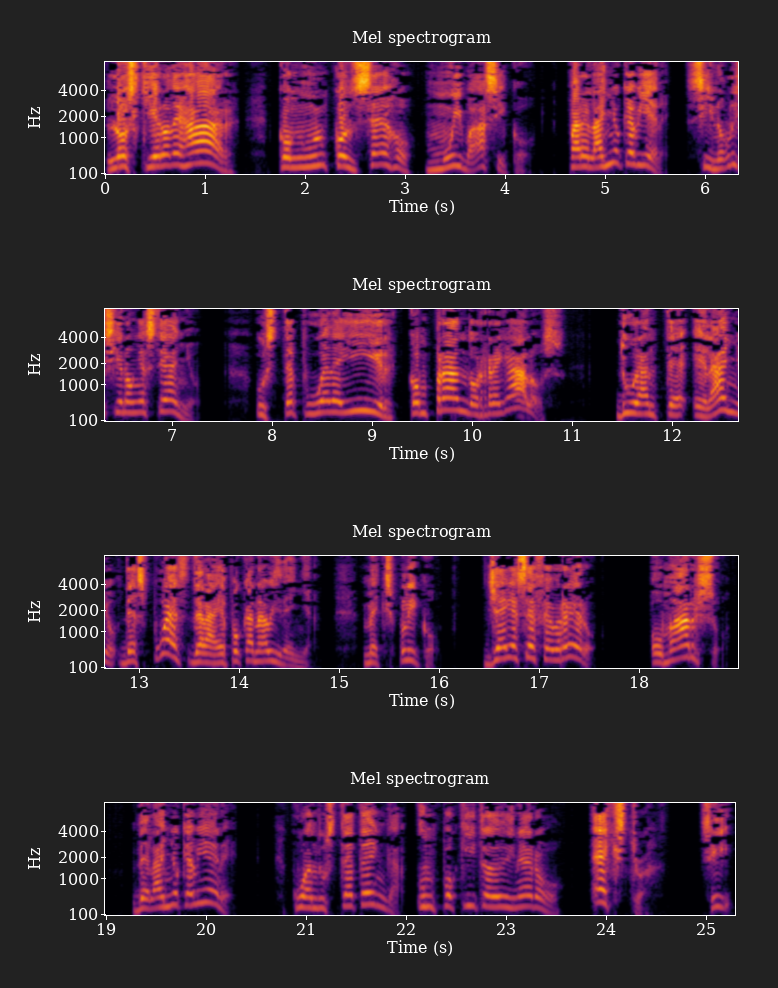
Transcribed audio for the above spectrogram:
los quiero dejar con un consejo muy básico. Para el año que viene, si no lo hicieron este año, usted puede ir comprando regalos durante el año después de la época navideña. Me explico. Llega ese febrero o marzo del año que viene, cuando usted tenga un poquito de dinero extra, sí,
